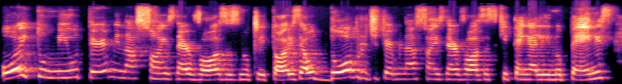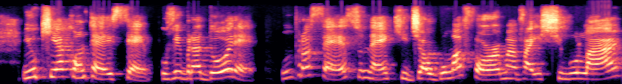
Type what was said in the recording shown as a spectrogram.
8 mil terminações nervosas no clitóris, é o dobro de terminações nervosas que tem ali no pênis. E o que acontece é, o vibrador é um processo, né, que de alguma forma vai estimular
